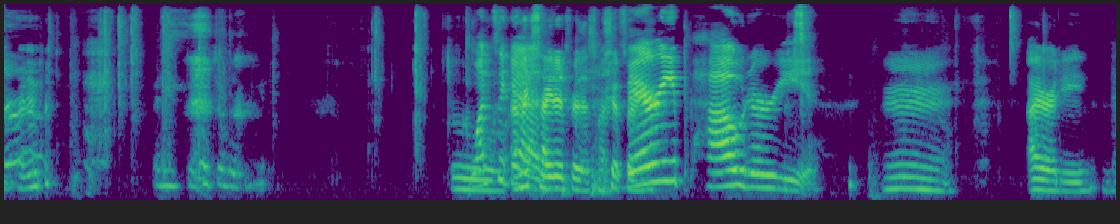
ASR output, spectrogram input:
I didn't. I didn't pay attention to it. Ooh, Once again, I'm excited for this one. Shit. Very powdery. Mm. I already. no,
